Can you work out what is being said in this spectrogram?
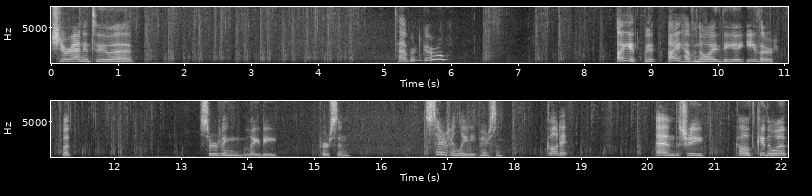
She ran into a tavern girl? I admit, I have no idea either, but serving lady person. Serving lady person. Got it. And she called Kinua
